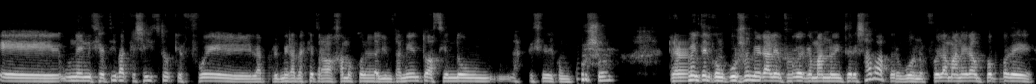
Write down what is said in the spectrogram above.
eh, una iniciativa que se hizo que fue la primera vez que trabajamos con el ayuntamiento haciendo una especie de concurso. Realmente el concurso no era el enfoque que más nos interesaba, pero bueno, fue la manera un poco de,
